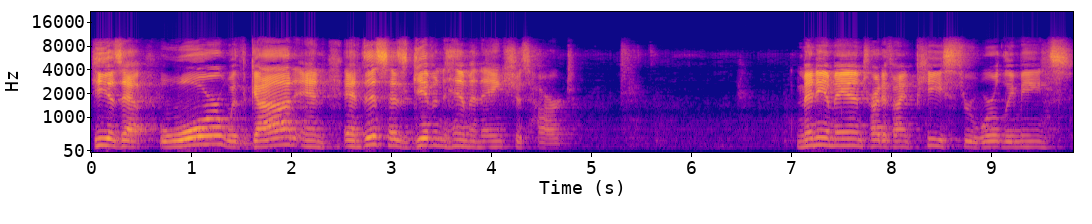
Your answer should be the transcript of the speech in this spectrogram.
He is at war with God, and, and this has given him an anxious heart. Many a man try to find peace through worldly means.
